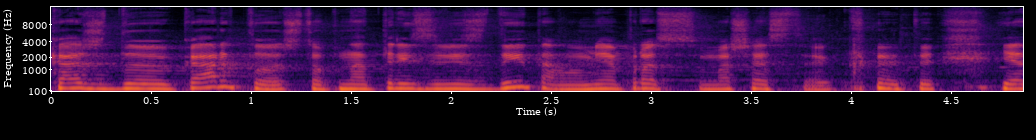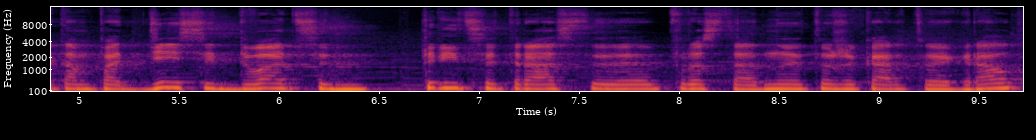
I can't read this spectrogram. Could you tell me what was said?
каждую карту, чтобы на три звезды, там у меня просто сумасшествие какое-то. Я там по 10, 20, 30 раз э, просто одну и ту же карту играл,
